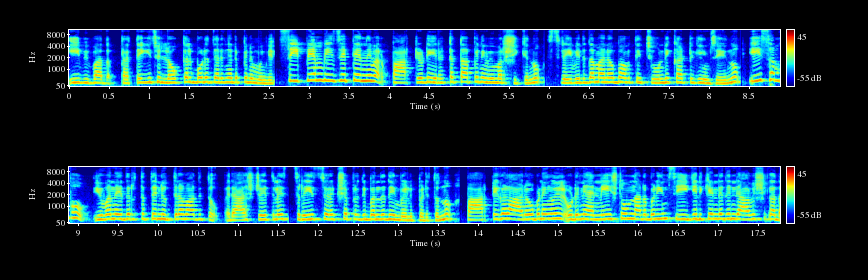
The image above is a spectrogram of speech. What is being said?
ഈ വിവാദം. പ്രത്യേകിച്ച് ലോക്കൽ ബോഡി തെരഞ്ഞെടുപ്പിന് മുന്നിൽ C P M B J P എന്നിവർ പാർട്ടിയുടെ ഇരട്ടത്താപ്പിനെ വിമർശിക്കുന്നു. സ്ത്രീവിരുദ്ധ മനോഭാവത്തെ ചൂണ്ടിക്കാട്ടുകയും ചെയ്യുന്നു. ഈ സംഭവം യുവ നേതൃത്വത്തിന്റെ ഉത്തരവാദിത്വവും രാഷ്ട്രീയത്തിലെ സ്ത്രീ സുരക്ഷ പ്രതിബദ്ധതയും വെളിപ്പെടുത്തുന്നു. പാർട്ടികൾ ആരോപണങ്ങളിൽ ഉടനെ അന്വേഷണവും നടപടിയും സ്വീകരിക്കേണ്ടതിന്റെ ആവശ്യകത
